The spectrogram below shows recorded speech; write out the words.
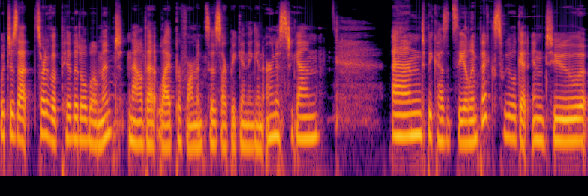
which is at sort of a pivotal moment now that live performances are beginning in earnest again. And because it's the Olympics, we will get into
